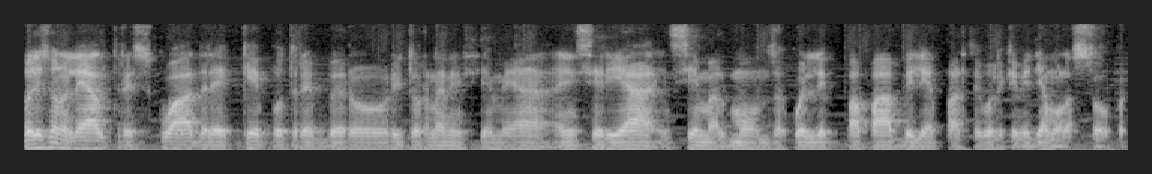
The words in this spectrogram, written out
quali sono le altre squadre che potrebbero ritornare a, in Serie A insieme al Monza, quelle papabili a parte quelle che vediamo là sopra?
